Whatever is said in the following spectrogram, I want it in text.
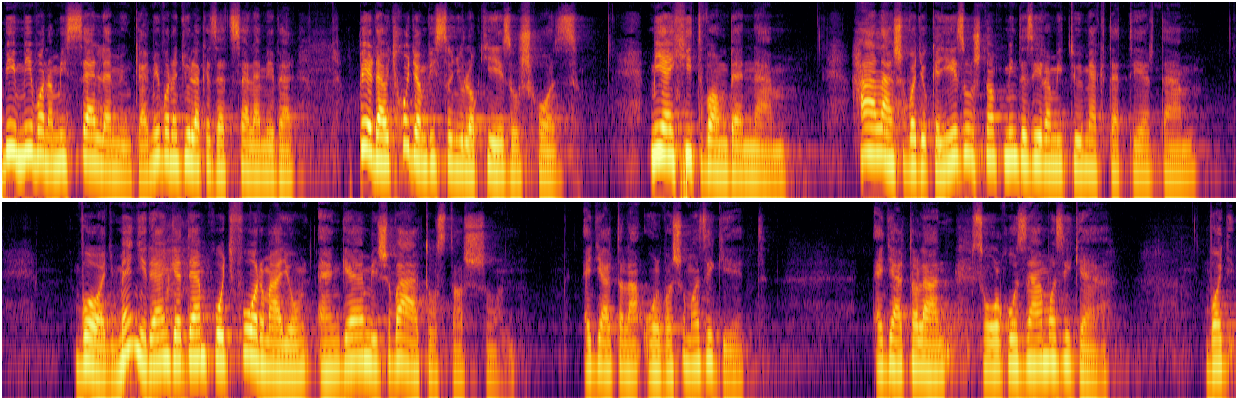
mi, mi van a mi szellemünkkel, mi van a gyülekezet szellemével. Például, hogy hogyan viszonyulok Jézushoz. Milyen hit van bennem. Hálás vagyok-e Jézusnak mindezért, amit ő megtett értem? Vagy mennyire engedem, hogy formáljon engem és változtasson? Egyáltalán olvasom az igét? Egyáltalán szól hozzám az ige? Vagy,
